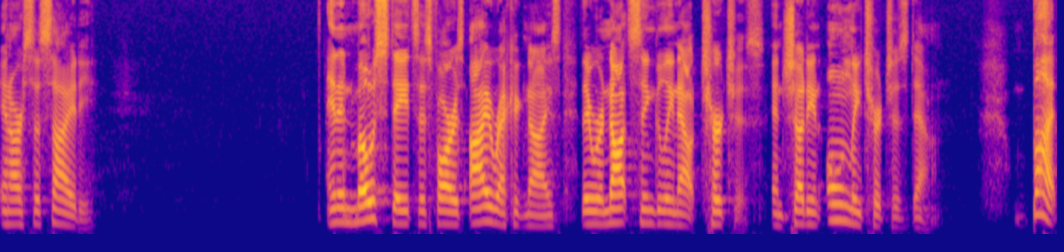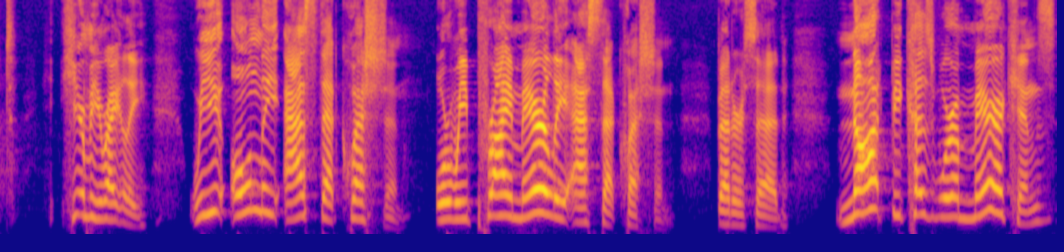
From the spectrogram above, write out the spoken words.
in our society. And in most states, as far as I recognize, they were not singling out churches and shutting only churches down. But, hear me rightly, we only ask that question, or we primarily ask that question, better said, not because we're Americans,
